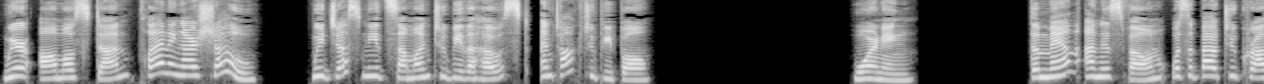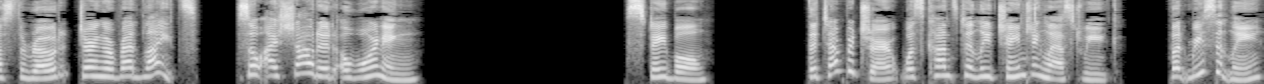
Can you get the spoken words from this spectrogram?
We're almost done planning our show. We just need someone to be the host and talk to people. Warning. The man on his phone was about to cross the road during a red light, so I shouted a warning. Stable. The temperature was constantly changing last week, but recently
